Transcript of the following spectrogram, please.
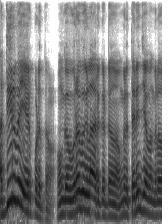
அதிர்வை ஏற்படுத்தும். உங்க உறவுகளா இருக்கட்டும் உங்களுக்கு தெரிஞ்சவங்களோ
